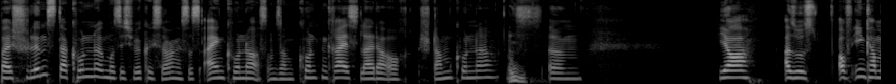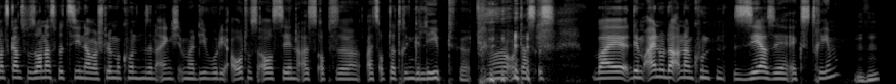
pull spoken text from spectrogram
bei schlimmster Kunde muss ich wirklich sagen, es ist ein Kunde aus unserem Kundenkreis, leider auch Stammkunde. Oh. Das, ähm, ja, also es, auf ihn kann man es ganz besonders beziehen, aber schlimme Kunden sind eigentlich immer die, wo die Autos aussehen, als ob sie, als ob da drin gelebt wird. Ne? Und das ist bei dem einen oder anderen Kunden sehr, sehr extrem. Mhm.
